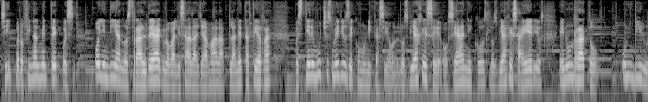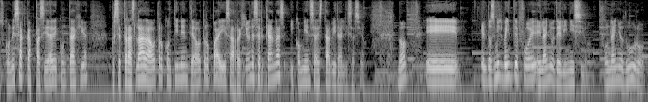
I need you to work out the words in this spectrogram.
sí, pero finalmente pues hoy en día nuestra aldea globalizada llamada planeta Tierra pues tiene muchos medios de comunicación, los viajes eh, oceánicos, los viajes aéreos, en un rato un virus con esa capacidad de contagio pues se traslada a otro continente, a otro país, a regiones cercanas y comienza esta viralización. ¿no? Eh, el 2020 fue el año del inicio, fue un año duro,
